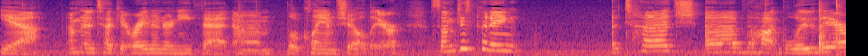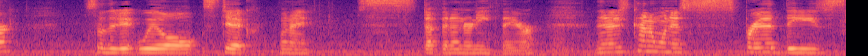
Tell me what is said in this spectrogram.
Yeah, I'm going to tuck it right underneath that um, little clamshell there. So I'm just putting a touch of the hot glue there so that it will stick when I stuff it underneath there. And then I just kind of want to spread these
